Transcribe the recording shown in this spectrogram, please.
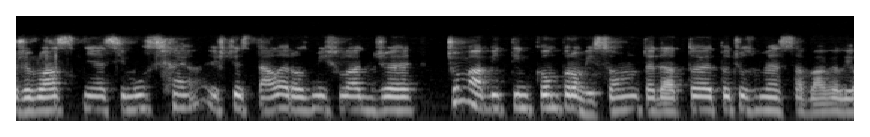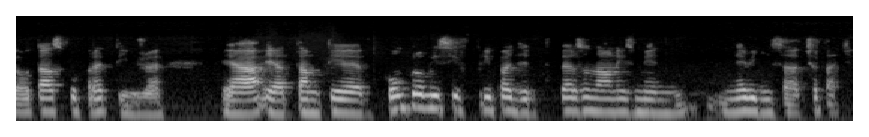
že vlastne si musia ešte stále rozmýšľať, že čo má byť tým kompromisom? Teda to je to, čo sme sa bavili otázku predtým, že ja, ja tam tie kompromisy v prípade personálnych zmien nevidím sa črtať.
